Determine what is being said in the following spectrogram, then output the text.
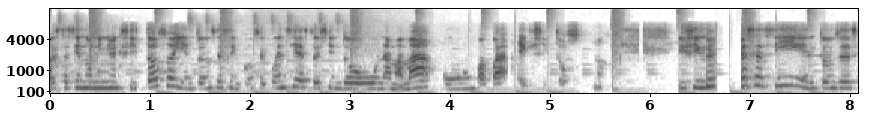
está siendo un niño exitoso y entonces en consecuencia estoy siendo una mamá o un papá exitoso, ¿no? Y si no es así, entonces,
